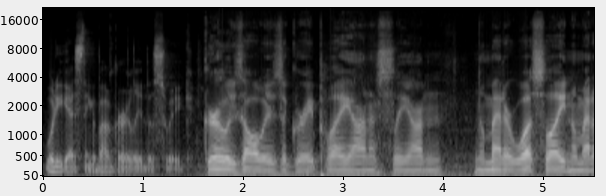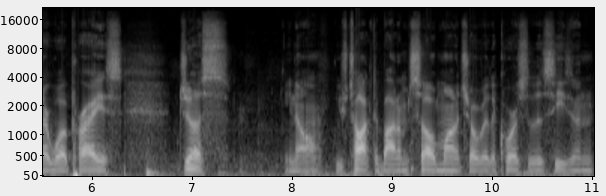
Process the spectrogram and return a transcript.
What do you guys think about Gurley this week? Gurley's always a great play, honestly, on no matter what slate, no matter what price. Just, you know, we've talked about him so much over the course of the season.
